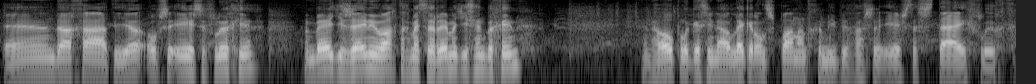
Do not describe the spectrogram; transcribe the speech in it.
En daar gaat hij op zijn eerste vluchtje. Een beetje zenuwachtig met zijn remmetjes in het begin. En hopelijk is hij nou lekker ontspannen aan het genieten van zijn eerste stijgvlucht.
